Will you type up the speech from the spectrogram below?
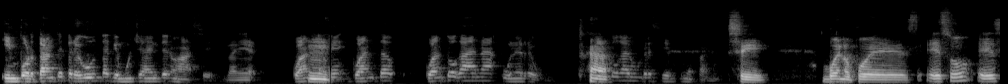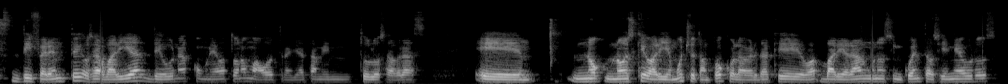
importante pregunta que mucha gente nos hace, Daniel. ¿Cuánto, mm. cuánto, gana un R1? ¿Cuánto gana un residente en España? Sí, bueno, pues eso es diferente, o sea, varía de una comunidad autónoma a otra, ya también tú lo sabrás. Eh, no, no es que varíe mucho tampoco, la verdad que variarán unos 50 o 100 euros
